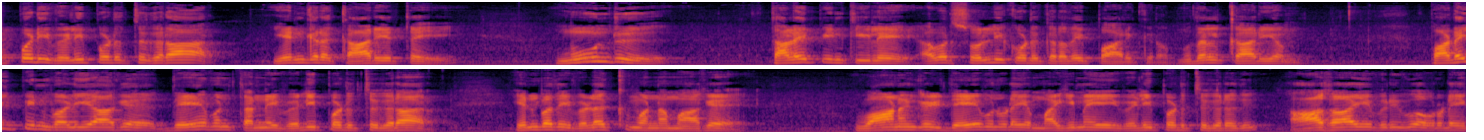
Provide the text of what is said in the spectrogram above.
எப்படி வெளிப்படுத்துகிறார் என்கிற காரியத்தை மூன்று தலைப்பின் கீழே அவர் சொல்லிக் கொடுக்கிறதை பார்க்கிறோம். முதல் காரியம் படைப்பின் வழியாக தேவன் தன்னை வெளிப்படுத்துகிறார். என்பதை விளக்கும் வண்ணமாக வானங்கள் தேவனுடைய மகிமையை வெளிப்படுத்துகிறது. ஆகாய விரிவு அவருடைய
